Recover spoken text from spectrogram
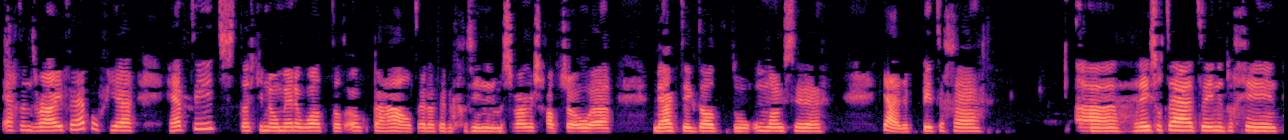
echt een drive hebt of je hebt iets, dat je no matter what dat ook behaalt. En dat heb ik gezien in mijn zwangerschap. Zo uh, merkte ik dat door, ondanks de, ja, de pittige resultaten in het begin,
